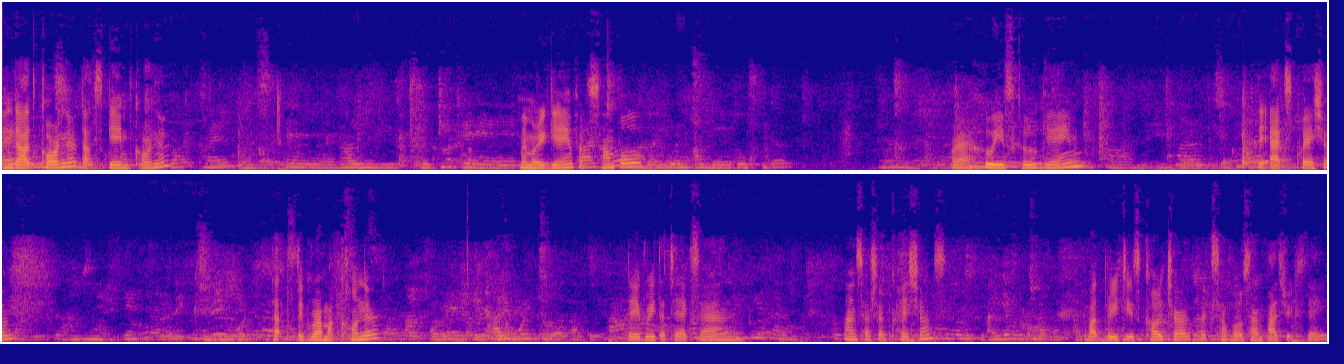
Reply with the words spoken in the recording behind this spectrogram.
In that corner, that's game corner. Memory game, for example. Or who is who game. The ask question. That's the grammar corner. They read the text and answer some questions about British culture, for example, St. Patrick's Day.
